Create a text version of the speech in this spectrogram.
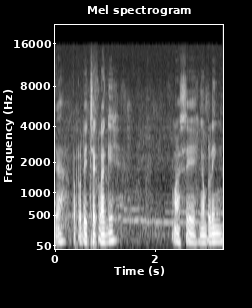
ya perlu dicek lagi. Masih ngebling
